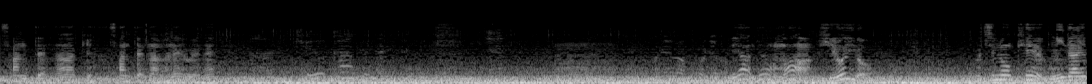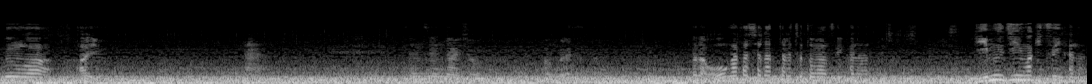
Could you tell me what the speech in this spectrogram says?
3.7キロ、3.7ね、上ね。急カーブなんだね。うん。これはこれは。いや、でもまあ、広いよ。うちの計2台分はあるよ。うん。全然大丈夫。ぐらいだったら。ただ、大型車だったらちょっとまずいかなって。リムジンはきついかな。は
